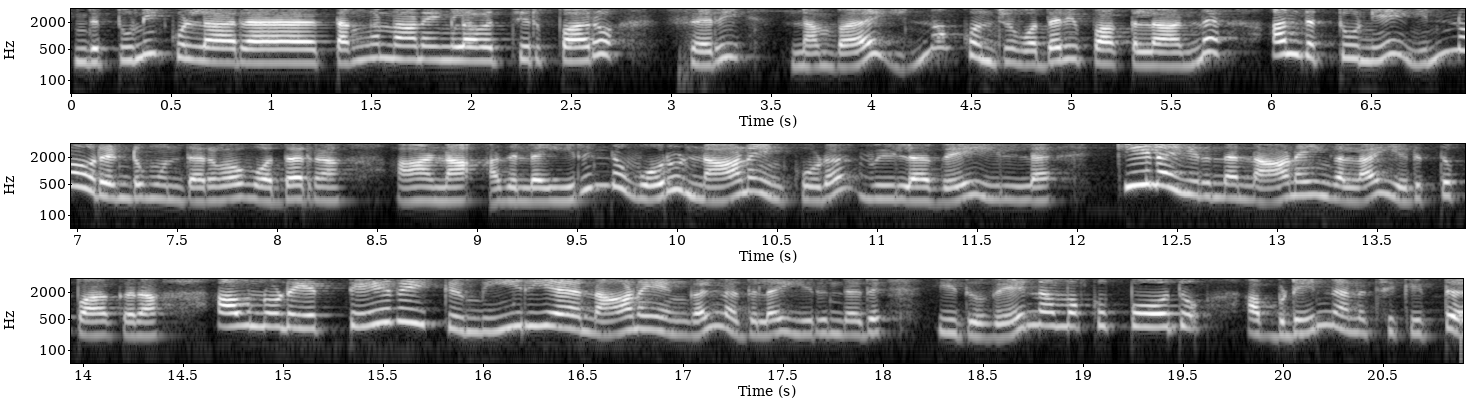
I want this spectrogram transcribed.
இந்த துணிக்குள்ளார தங்க நாணயங்களை வச்சிருப்பாரோ? சரி நம்ம இன்னும் கொஞ்சம் உதறி பார்க்கலான்னு அந்த துணியை இன்னும் ரெண்டு மூணு தடவை உதறான். ஆனால் அதில் இருந்த ஒரு நாணயம் கூட விழவே இல்லை. கீழே இருந்த நாணயங்கள்லாம் எடுத்து பார்க்குறான். அவனுடைய தேவைக்கு மீறிய நாணயங்கள் அதில் இருந்தது. இதுவே நமக்கு போதும் அப்படின்னு நினச்சிக்கிட்டு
